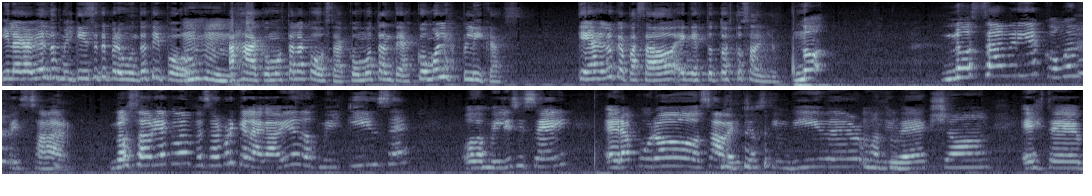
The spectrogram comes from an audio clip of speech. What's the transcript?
y la Gaby del 2015 te pregunta tipo, ajá, ¿cómo está la cosa? ¿Cómo tanteas? ¿Cómo le explicas? ¿Qué es lo que ha pasado en esto todos estos años? No, no sabría cómo empezar. No sabría cómo empezar porque la Gaby de 2015 o 2016 era puro, ¿sabes? Justin Bieber, One Direction, este,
